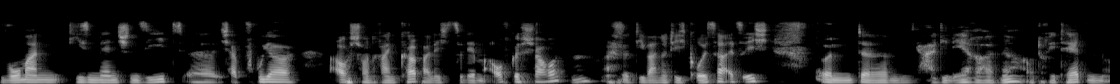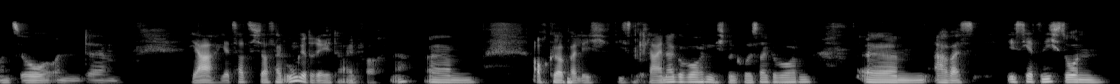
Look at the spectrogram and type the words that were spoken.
wo man diesen Menschen sieht, äh, ich habe früher auch schon rein körperlich zu dem aufgeschaut. Ne? Also die waren natürlich größer als ich und ähm, ja, die Lehrer, ne? Autoritäten und so. Und ähm, ja, jetzt hat sich das halt umgedreht einfach. Ne? Ähm, auch körperlich. Die sind kleiner geworden, ich bin größer geworden. Ähm, aber es ist jetzt nicht so ein,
